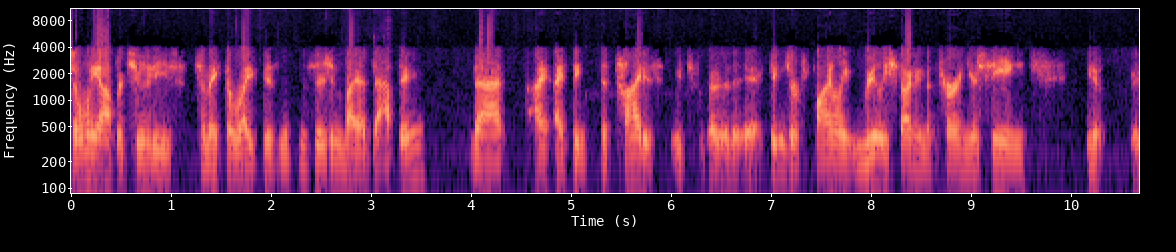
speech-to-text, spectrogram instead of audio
so many opportunities to make the right business decision by adapting that I, I think the tide is it's, uh, things are finally really starting to turn. You're seeing, you know,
